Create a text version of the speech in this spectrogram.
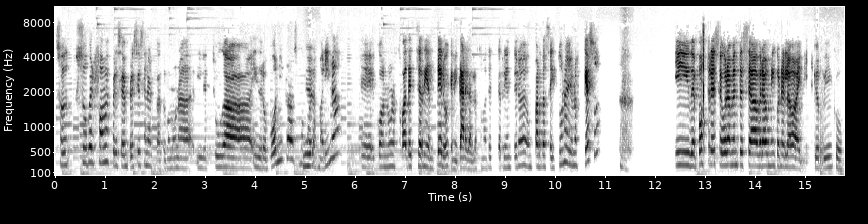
son súper fomes, pero se ven preciosas en el plato, como una lechuga hidropónica, son como las marinas, eh, con unos tomates cherry enteros, que me cargan los tomates cherry enteros, un par de aceitunas y unos quesos. Y de postre seguramente sea brownie con helado vainilla. Qué rico.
